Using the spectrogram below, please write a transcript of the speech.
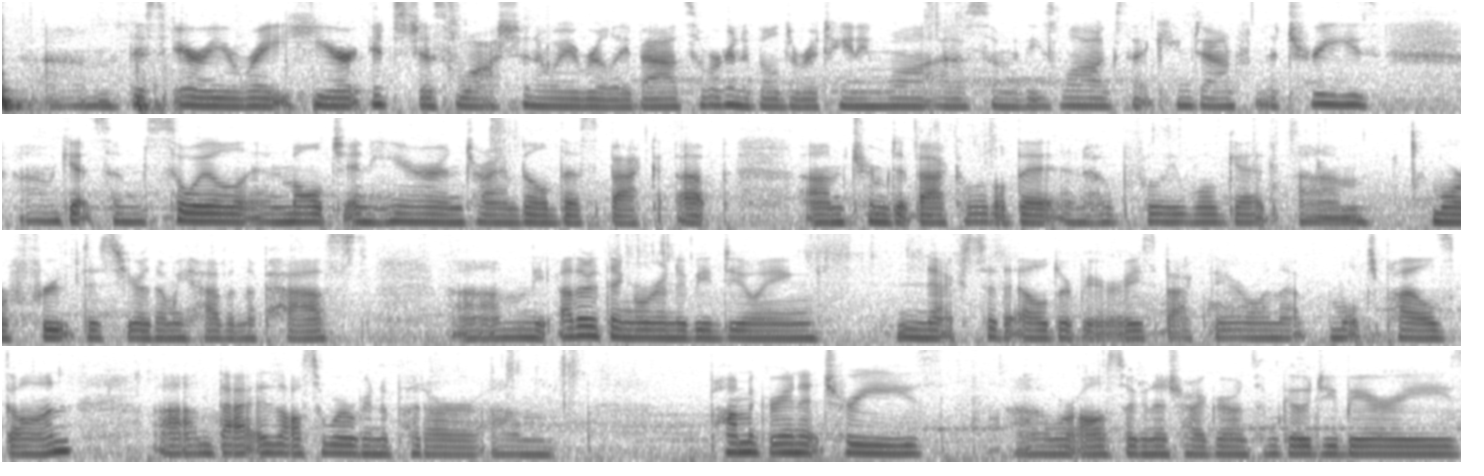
Um, this area right here, it's just washing away really bad. So we're gonna build a retaining wall out of some of these logs that came down from the trees, um, get some soil and mulch in here and try and build this back up. Um, trimmed it back a little bit and hopefully we'll get um, more fruit this year than we have in the past. Um, the other thing we're gonna be doing next to the elderberries back there when that mulch pile's gone, um, that is also where we're gonna put our pomegranate trees, uh, we're also going to try growing some goji berries.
